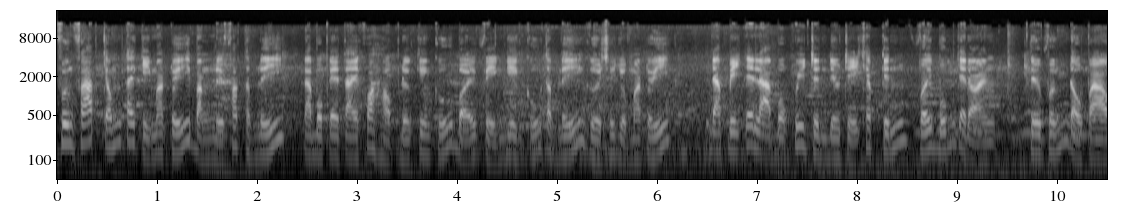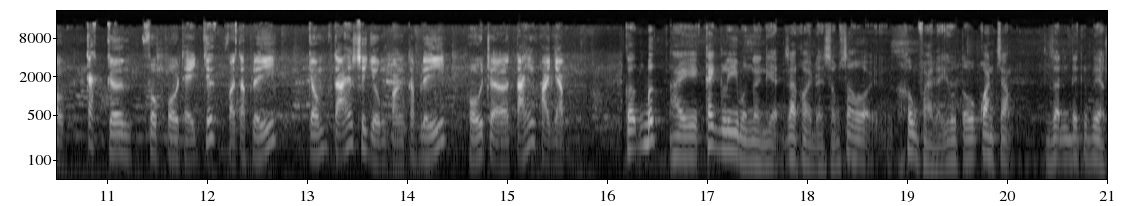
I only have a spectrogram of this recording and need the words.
Phương pháp chống tái nghiện ma túy bằng liệu pháp tâm lý là một đề tài khoa học được nghiên cứu bởi Viện Nghiên cứu Tâm lý người sử dụng ma túy. Đặc biệt đây là một quy trình điều trị khép kín với 4 giai đoạn, tư vấn đầu vào, cắt cơn, phục hồi thể chất và tâm lý, chống tái sử dụng bằng tâm lý, hỗ trợ tái hòa nhập. Cưỡng bức hay cách ly một người nghiện ra khỏi đời sống xã hội không phải là yếu tố quan trọng dẫn đến cái việc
